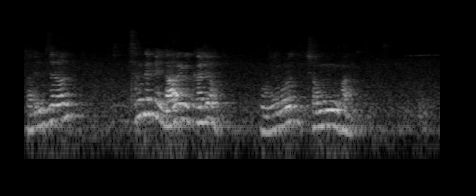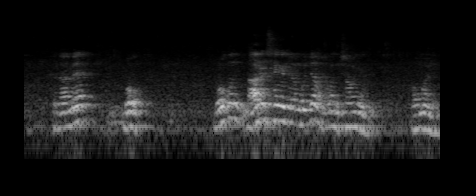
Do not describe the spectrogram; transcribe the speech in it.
자, 임수는 상대편이 나를 극하죠. 어, 이거는 정관. 그 다음에 목. 목은 나를 생겨주는 거죠. 이건 정인, 어머니.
